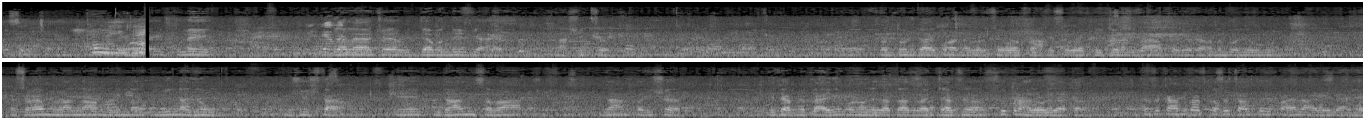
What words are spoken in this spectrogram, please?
ही शुभेच्छा. फुले विद्यालयाच्या विद्यामंदिर जे आहे नाशिकचं. संतोष गायकवाड नगरसेवक त्यांचे सगळ्या टीचर्सला वगैरे आनंदवली होऊन त्या सगळ्या मुलांना मुलींना मुलींना घेऊन विशेषतः हे विधानसभा विधान परिषद जिथे आपले कायदे बनवले जातात राज्याचं सूत्र हलवले जातात त्याचं कामकाज कसं चालतं हे पाहायला आलेले आहे.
